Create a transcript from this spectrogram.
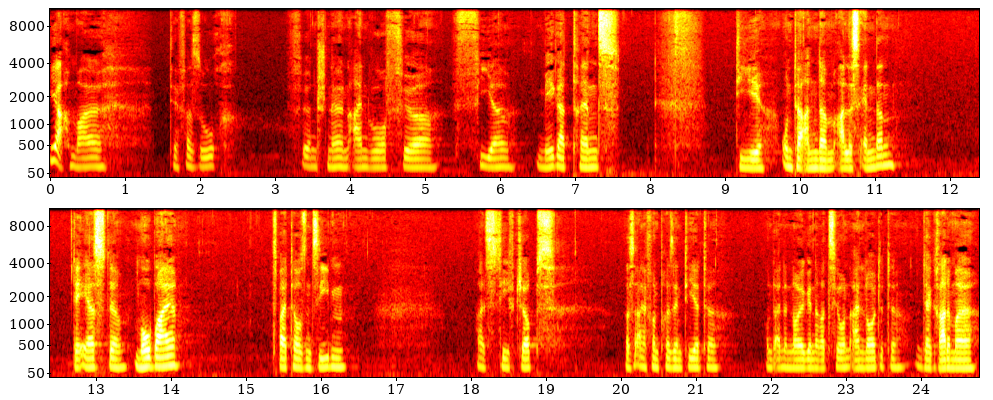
Ja, mal der Versuch für einen schnellen Einwurf für vier Megatrends, die unter anderem alles ändern. Der erste Mobile 2007, als Steve Jobs das iPhone präsentierte und eine neue Generation einläutete, der gerade mal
